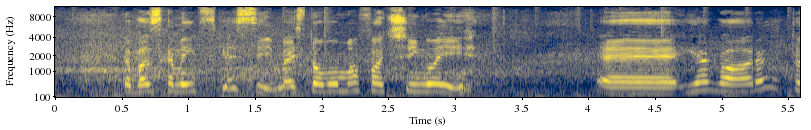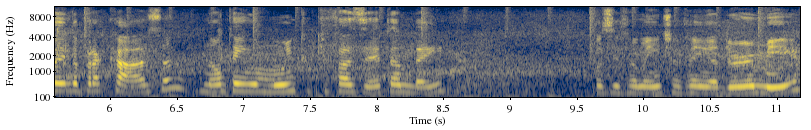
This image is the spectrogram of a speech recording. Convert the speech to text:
Eu basicamente esqueci, mas toma uma fotinho aí. É, e agora tô indo pra casa, não tenho muito o que fazer também. Possivelmente eu venha dormir.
